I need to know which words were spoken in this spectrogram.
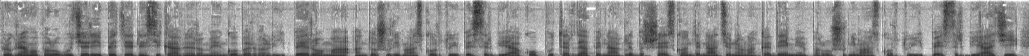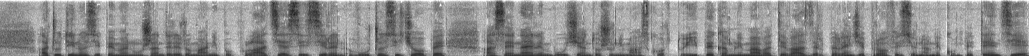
programo Palubućaripe ternesi kavne Romengo Barvalipe, Roma ipe Srbijako, putarda penagle bršesko ande Nacionalna akademija Palošurimaskortu ipe Srbijaći, a čutinos ipe manušandere romani populacija se isilen Vučosić ope, a sa je najlem bući Antošurimaskortu ipe kamlimava te vazdel pelenđe profesionalne kompetencije,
